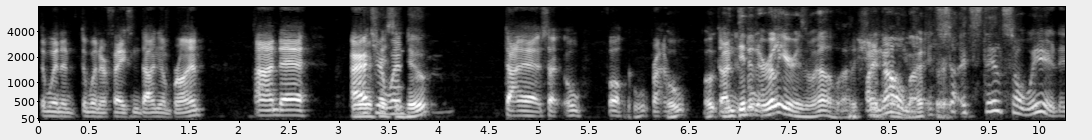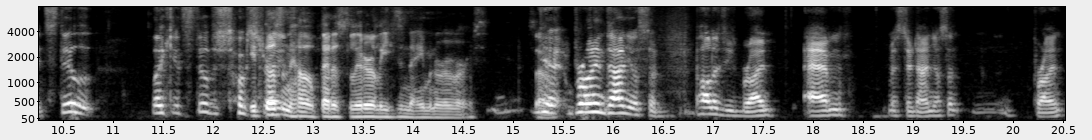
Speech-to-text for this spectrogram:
the winner, the winner facing Daniel Bryan, and uh, Archer went. Who? Uh, oh fuck! Oh, Bra- oh, oh, he Daniel- did it earlier as well. I, I know, man. It's so, it's still so weird. It's still like it's still just so. It strange. doesn't help that it's literally his name in reverse. So Yeah, Bryan Danielson. Apologies, Bryan. Um, Mr. Danielson, Bryan.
